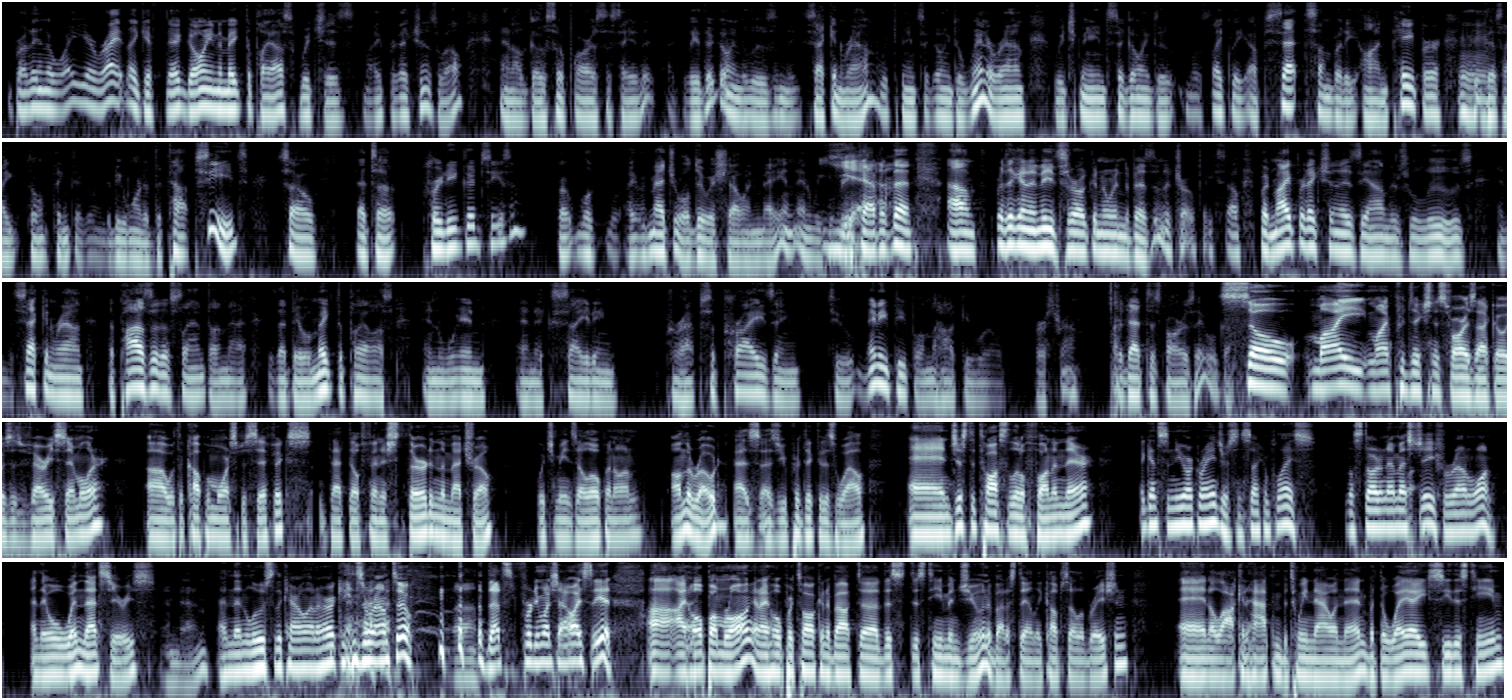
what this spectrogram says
But in a way, you're right. Like if they're going to make the playoffs, which is my prediction as well, and I'll go so far as to say that I believe they're going to lose in the second round, which means they're going to win a round, which means they're going to most likely upset somebody on paper mm-hmm. because I don't think they're going to be one of the top seeds. So that's a pretty good season. But we'll, we'll, I imagine we'll do a show in May and, and we can recap it then. Um, but they're going to need Sorokin to win the Vezina Trophy. So, but my prediction is the Islanders will lose in the second round. The positive slant on that is that they will make the playoffs and win an exciting, perhaps surprising to many people in the hockey world first round. But that's as far as they will go. So my my prediction as far as that goes is very similar, uh, with a couple more specifics. That they'll finish third in the Metro, which means they'll open on on the road, as as you predicted as well. And just to toss a little fun in there, against the New York Rangers in second place, they'll start an MSG for round one, and they will win that series And then and then lose to the Carolina Hurricanes in round two. That's pretty much how I see it. Uh, I hope I'm wrong, and I hope we're talking about uh, this this team in June about a Stanley Cup celebration, and a lot can happen between now and then. But the way I see this team,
